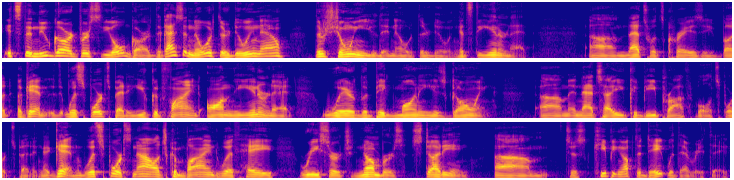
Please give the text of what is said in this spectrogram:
It's the new guard versus the old guard. The guys that know what they're doing now, they're showing you they know what they're doing. It's the internet. Um, that's what's crazy. But again, with sports betting, you could find on the internet where the big money is going. Um, and that's how you could be profitable at sports betting. Again, with sports knowledge combined with, hey, research, numbers, studying, um, just keeping up to date with everything.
